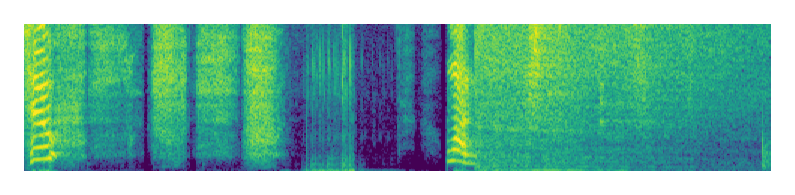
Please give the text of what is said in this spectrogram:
Two. One. I can't! I can't, bro! I can't! I can't!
